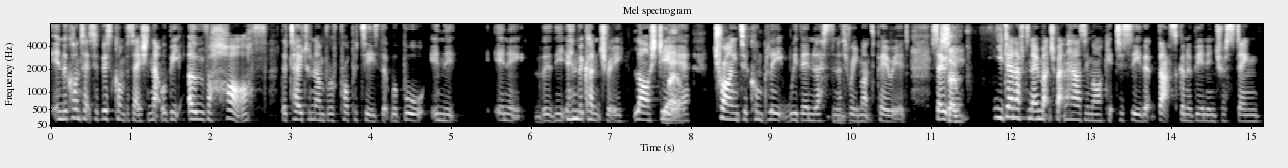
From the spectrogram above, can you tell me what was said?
in the context of this conversation, that would be over half the total number of properties that were bought in the in it, the, the in the country last year, Wow. trying to complete within less than a three month period. So, So you don't have to know much about the housing market to see that that's going to be an interesting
